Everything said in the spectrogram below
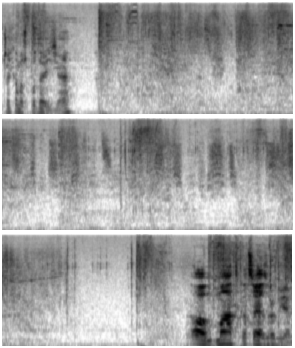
Poczekam aż podejdzie. O, matko, co ja zrobiłem?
